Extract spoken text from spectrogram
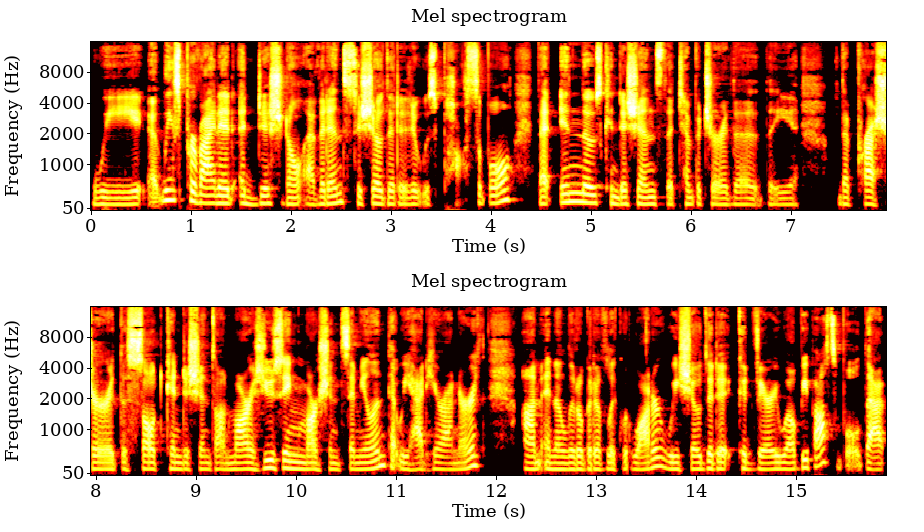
we at least provided additional evidence to show that it, was possible that in those conditions, the temperature, the the the pressure, the salt conditions on Mars using Martian simulant that we had here on Earth, um, and a little bit of liquid water, we showed that it could very well be possible that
